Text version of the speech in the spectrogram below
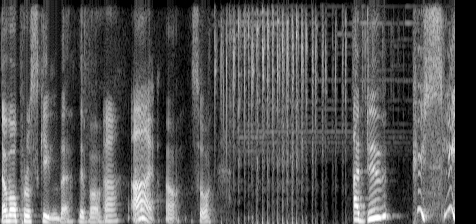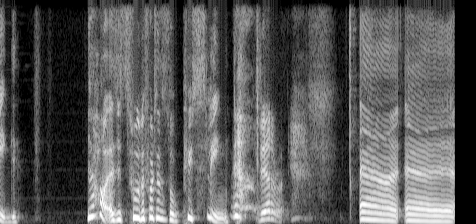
Jag var på Roskilde. Det var... Ja. Ah, ja. ja. så. Är du pysslig? Jaha, jag trodde först att det stod pyssling. det är det. Eh, eh,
